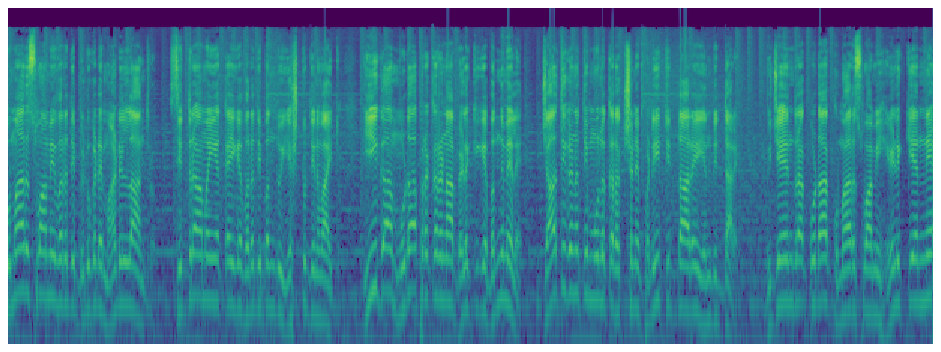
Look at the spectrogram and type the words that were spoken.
ಕುಮಾರಸ್ವಾಮಿ ವರದಿ ಬಿಡುಗಡೆ ಮಾಡಿಲ್ಲ ಅಂದ್ರು. ಸಿದ್ದರಾಮಯ್ಯ ಕೈಗೆ ವರದಿ ಬಂದು ಎಷ್ಟು ದಿನವಾಯಿತು. ಈಗ ಮುಡಾ ಪ್ರಕರಣ ಬೆಳಕಿಗೆ ಬಂದ ಮೇಲೆ ಜಾತಿಗಣತಿ ಮೂಲಕ ರಕ್ಷಣೆ ಪಡೆಯುತ್ತಿದ್ದಾರೆ ಎಂದಿದ್ದಾರೆ. ವಿಜಯೇಂದ್ರ ಕೂಡ ಕುಮಾರಸ್ವಾಮಿ ಹೇಳಿಕೆಯನ್ನೇ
